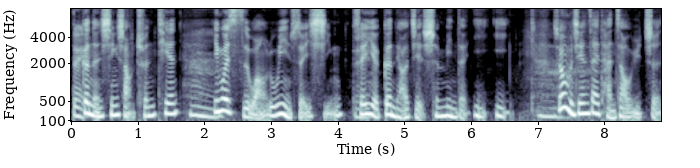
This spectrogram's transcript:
对，更能欣赏春天。嗯，因为死亡如影随形，所以也更了解生命的意义。嗯，所以，我们今天在谈躁郁症，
